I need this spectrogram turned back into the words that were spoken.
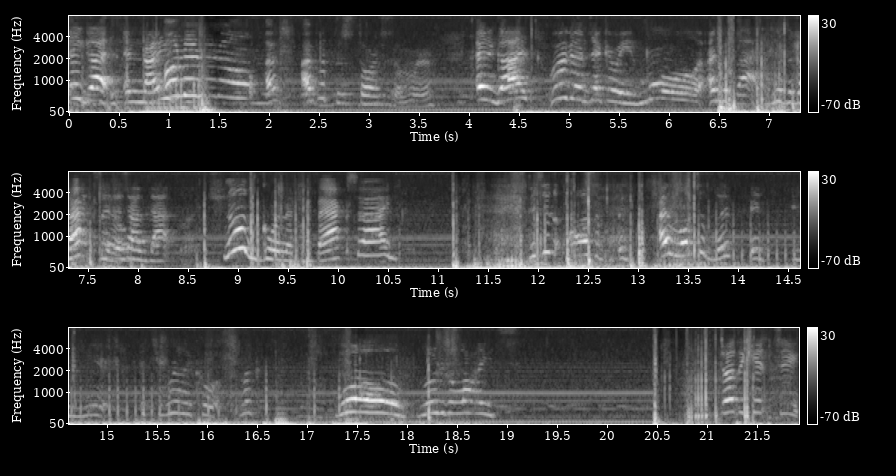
Hey guys, and I. Oh no no no! I, I put the star somewhere. And guys, we're gonna decorate more on the back because the back side doesn't have that much. No one's going at the backside. This is awesome. Like, I love to live in, in here. It's really cool. Look. Whoa! Look at the lights. Dad, they can't see.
